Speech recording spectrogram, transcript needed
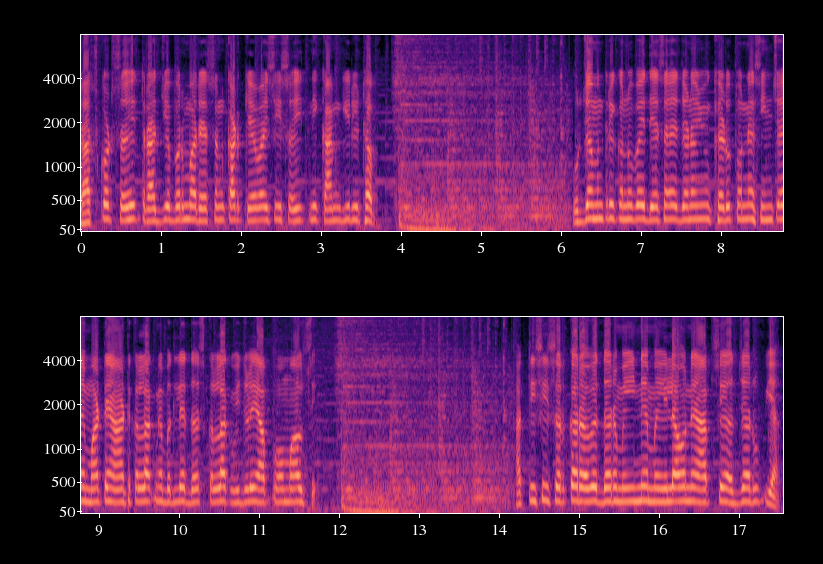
રાજકોટ સહિત રાજ્યભરમાં રેશન કાર્ડ કેવાયસી સહિતની કામગીરી ઠપ. ઉર્જામંત્રી કનુભાઈ દેસાઈએ જણાવ્યું, ખેડૂતોને સિંચાઈ માટે આઠ કલાકને બદલે દસ કલાક વીજળી આપવામાં આવશે. આતીસી સરકાર હવે દર મહિને મહિલાઓને આપશે હજાર રૂપિયા.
